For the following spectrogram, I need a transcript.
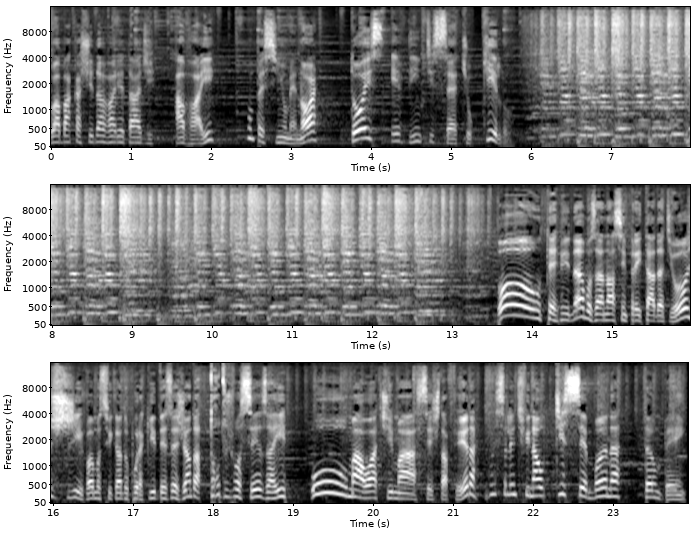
E o abacaxi da variedade Havaí, um precinho menor, R$ 2,27 o quilo. Bom, terminamos a nossa empreitada de hoje. Vamos ficando por aqui desejando a todos vocês aí uma ótima sexta-feira, um excelente final de semana também.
